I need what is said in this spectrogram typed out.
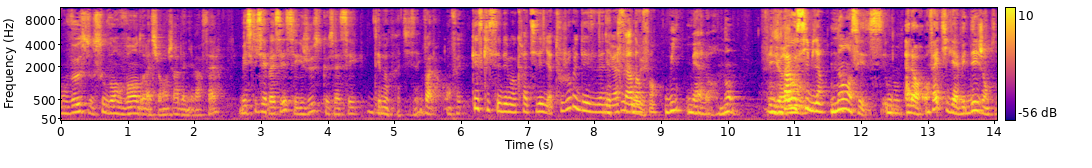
On veut souvent vendre la surenchère de l'anniversaire. Mais ce qui s'est passé, c'est juste que ça s'est démocratisé. Voilà, en fait. Qu'est-ce qui s'est démocratisé? Il y a toujours eu des anniversaires d'enfants. Oui, mais alors non. Pas aussi bien. Non, c'est. Alors, en fait, il y avait des gens qui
